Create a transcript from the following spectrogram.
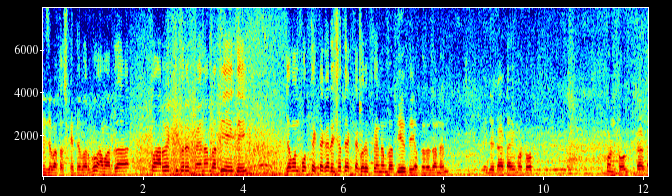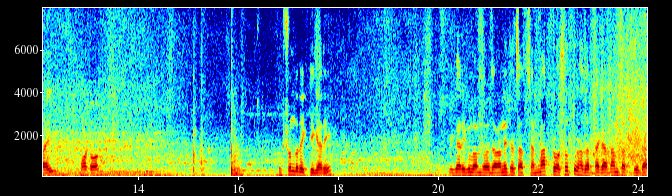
নিজে বাতাস খেতে পারব। আমরা তো আরও একটি করে ফ্যান আমরা দিয়েই দিই। যেমন প্রত্যেকটা গাড়ির সাথে একটা করে ফ্যান আমরা দিয়ে দিই, আপনারা জানেন। এই যে ডাটাই মোটর কন্ট্রোল ডাটাই মোটর খুব সুন্দর একটি গাড়ি। এই গাড়িগুলো আপনারা যারা নিতে চাচ্ছেন, মাত্র সত্তর হাজার টাকা দাম চাচ্ছি এটা,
